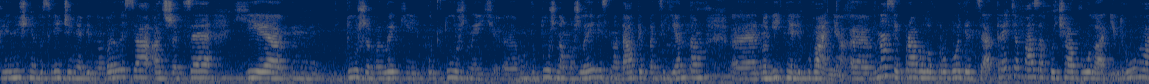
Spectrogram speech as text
клінічні дослідження відновилися, адже це є дуже великий, потужний, е, потужна можливість надати пацієнтам е, новітнє лікування. Е, В нас, як правило, проводяться третя фаза, хоча була і друга,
